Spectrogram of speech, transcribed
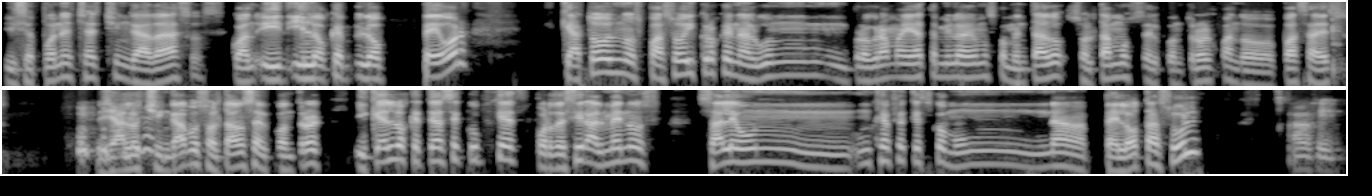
y se pone a echar chingadazos. Cuando, y, y, lo que lo peor que a todos nos pasó, y creo que en algún programa ya también lo habíamos comentado, soltamos el control cuando pasa eso. Ya lo chingamos, soltamos el control. ¿Y qué es lo que te hace Cuphead? Por decir, al menos sale un, un jefe que es como una pelota azul. Ah, sí,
